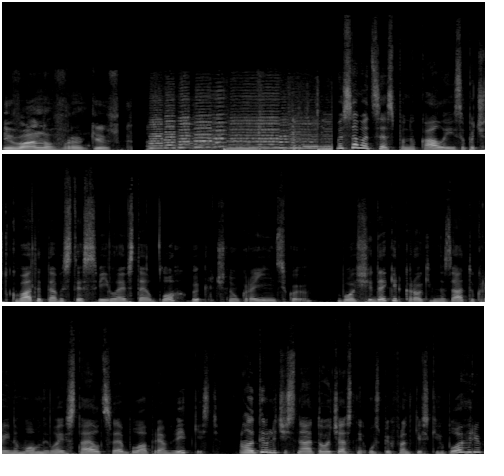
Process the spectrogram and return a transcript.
Івано-Франківськ. Ми саме це спонукали і започаткувати та вести свій лайфстайл-блог виключно українською. Бо ще декілька років назад україномовний лайфстайл це була прям рідкість. Але дивлячись на тогочасний успіх франківських блогерів,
